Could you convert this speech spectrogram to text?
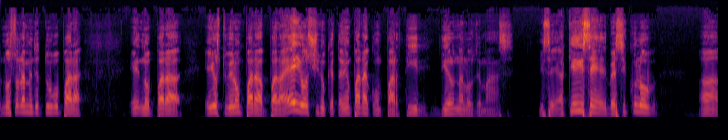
no solamente tuvo para, eh, no para, ellos tuvieron para, para ellos, sino que también para compartir, dieron a los demás. Dice, aquí dice el versículo, uh,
